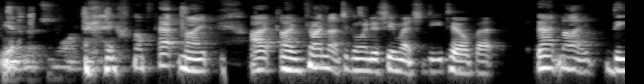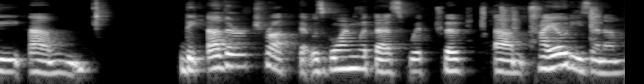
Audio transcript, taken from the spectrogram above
yeah. The next one. well that night i i'm trying not to go into too much detail but that night the um the other truck that was going with us with the um, coyotes in them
